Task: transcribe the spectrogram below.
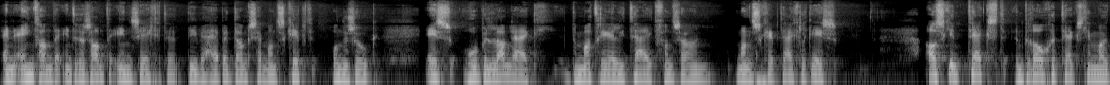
En een van de interessante inzichten die we hebben dankzij manuscriptonderzoek is hoe belangrijk de materialiteit van zo'n manuscript eigenlijk is. Als je een tekst, een droge tekst in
